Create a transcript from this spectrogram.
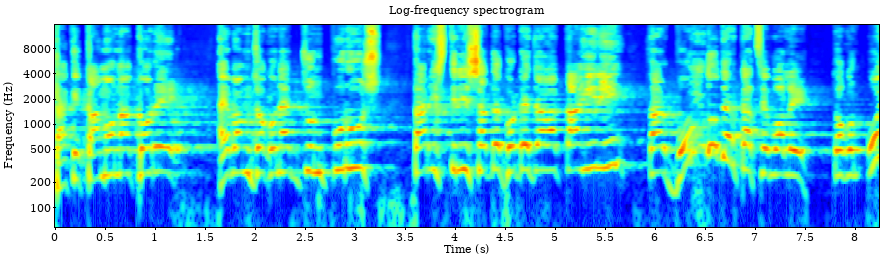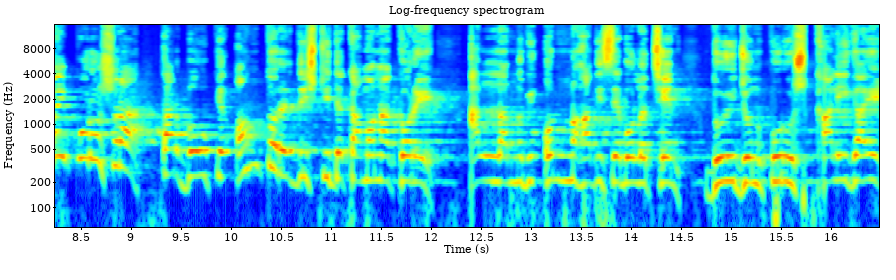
তাকে কামনা করে এবং যখন একজন পুরুষ তার স্ত্রীর সাথে ঘটে যাওয়া কাহিনী তার বন্ধুদের কাছে বলে তখন ওই পুরুষরা তার বউকে অন্তরের দৃষ্টিতে কামনা করে। আল্লাহ নবী অন্য হাদিসে বলেছেন, দুইজন পুরুষ খালি গায়ে,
